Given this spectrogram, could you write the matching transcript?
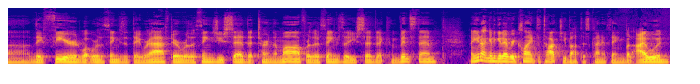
uh, they feared? What were the things that they were after? Were the things you said that turned them off? Were there things that you said that convinced them? Now you're not going to get every client to talk to you about this kind of thing, but I would,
